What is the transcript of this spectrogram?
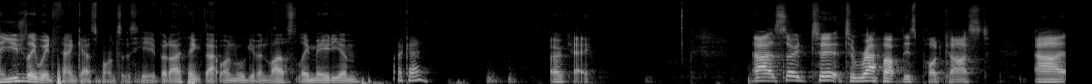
usually we'd thank our sponsors here, but I think that one will give a lastly medium. Okay. Okay. Uh, so to to wrap up this podcast, uh,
